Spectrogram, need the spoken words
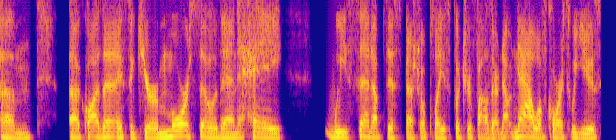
um uh, quasi secure more so than hey we set up this special place, put your files there. Now, now, of course, we use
